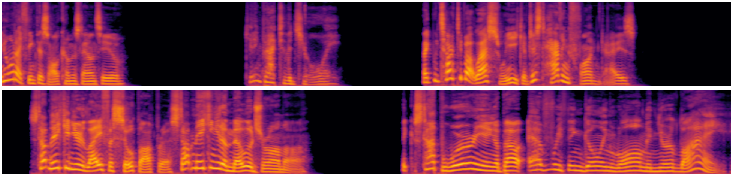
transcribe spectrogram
You know what I think this all comes down to? Getting back to the joy. Like we talked about last week, of just having fun, guys. Stop making your life a soap opera. Stop making it a melodrama. Like, stop worrying about everything going wrong in your life.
